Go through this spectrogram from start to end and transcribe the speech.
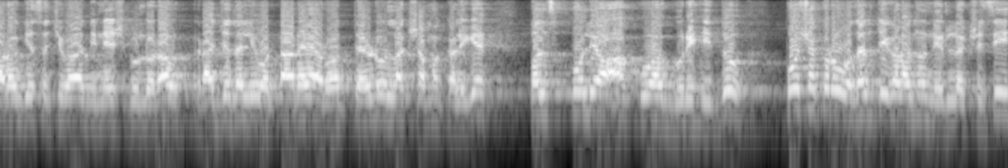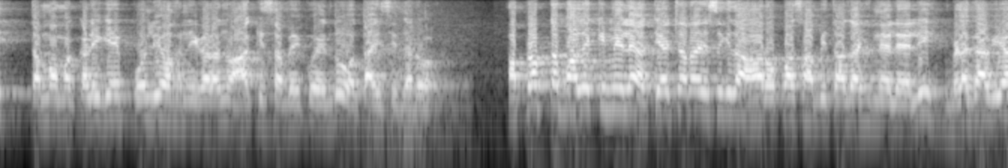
ಆರೋಗ್ಯ ಸಚಿವ ದಿನೇಶ್ ಗುಂಡೂರಾವ್, ರಾಜ್ಯದಲ್ಲಿ ಒಟ್ಟಾರೆ ಅರವತ್ತೆರಡು ಲಕ್ಷ ಮಕ್ಕಳಿಗೆ ಪಲ್ಸ್ ಪೋಲಿಯೋ ಹಾಕುವ ಗುರಿ ಇದ್ದು, ಪೋಷಕರು ವದಂತಿಗಳನ್ನು ನಿರ್ಲಕ್ಷಿಸಿ ತಮ್ಮ ಮಕ್ಕಳಿಗೆ ಪೋಲಿಯೋ ಹನಿಗಳನ್ನು ಹಾಕಿಸಬೇಕು ಎಂದು ಒತ್ತಾಯಿಸಿದರು. ಅಪ್ರಾಪ್ತ ಬಾಲಕಿ ಮೇಲೆ ಅತ್ಯಾಚಾರ ಎಸಗಿದ ಆರೋಪ ಸಾಬೀತಾದ ಹಿನ್ನೆಲೆಯಲ್ಲಿ ಬೆಳಗಾವಿಯ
